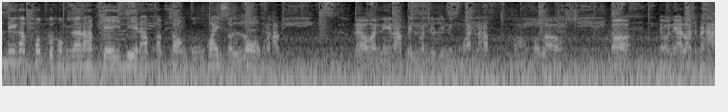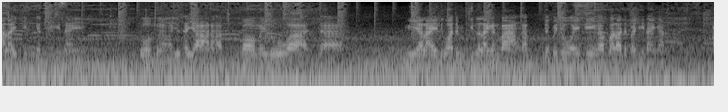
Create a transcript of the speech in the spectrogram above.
สดีครับพบกับผมอีกแล้วนะครับเจอินดี้นะครับกับช่องกูไม่สนโลกนะครับ แล้ววันนี้นะครับเป็นวันหยุดอีกหนึ่งวันนะครับ ของพวกเรา ก็เดี๋ยวนี้เราจะไปหาอะไรกินกันที่ในตัวเมืองอยุธยานะครับ ก็ไม่รู้ว่าจะมีอะไรหรือว่าจะไปกินอะไรกันบ้างครับ เดี๋ยวไปดูกันอีกทีครับว่าเราจะไปที่ไหนกันไป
